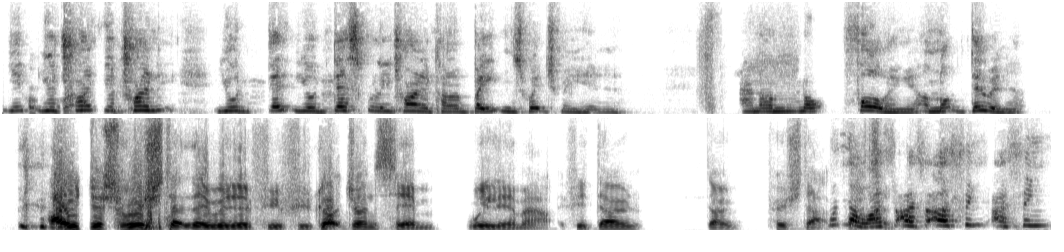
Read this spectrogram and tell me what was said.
You, Probably you're trying. You're trying. You're de- you're desperately trying to kind of bait and switch me here, and I'm not following it. I'm not doing it. I just wish that they would have. If you've got John Simm, wheel him out. If you don't, don't push that. Well, no, I. I, I think I think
